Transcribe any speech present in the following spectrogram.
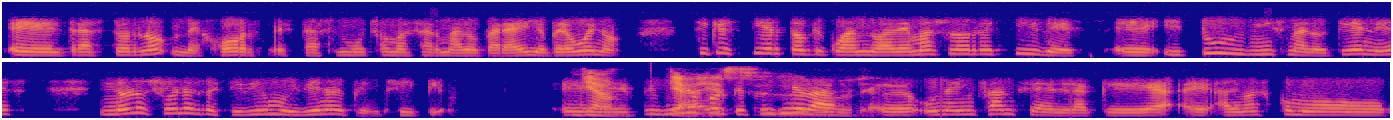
eh, el trastorno, mejor, estás mucho más armado para ello. Pero bueno, sí que es cierto que cuando además lo recibes eh, y tú misma lo tienes, no lo sueles recibir muy bien al principio. Eh, primero porque tú llevas eh, una infancia en la que, eh, además, como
